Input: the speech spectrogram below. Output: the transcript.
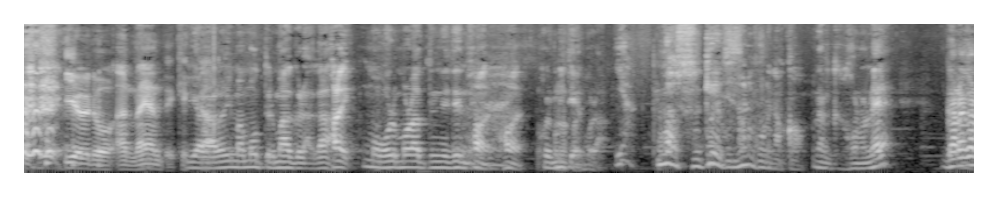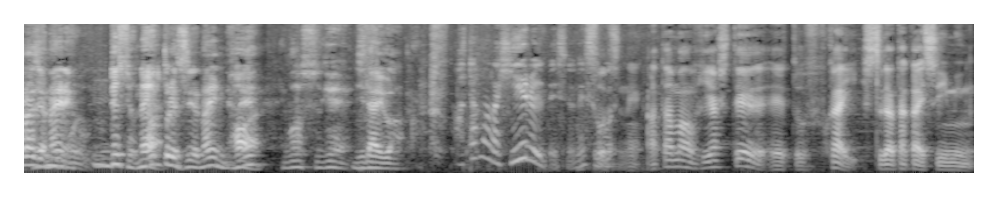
いろいろあの悩んで結いや、あ果、の今持ってる枕が、はいもう俺もらって寝てんだよ、はいはいこれ見て、ほら。いやうわ、すげえ。何これなんか。なんかこのね、ガラガラじゃないのよ。ですよね。マットレスじゃないんだよね、はい。うわ、すげえ。時代は。頭が冷えるんですよねそうですね。頭を冷やして、えっ、と、深い、質が高い睡眠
